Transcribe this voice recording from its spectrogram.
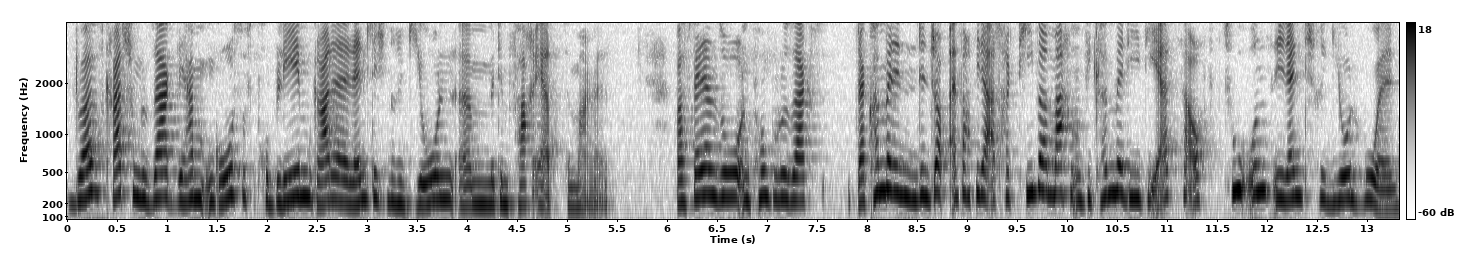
Du hast es gerade schon gesagt, wir haben ein großes Problem, gerade in der ländlichen Region, ähm, mit dem Fachärztemangel. Was wäre denn so ein Punkt, wo du sagst, da können wir den, den Job einfach wieder attraktiver machen und wie können wir die, die Ärzte auch zu uns in die ländliche Region holen?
